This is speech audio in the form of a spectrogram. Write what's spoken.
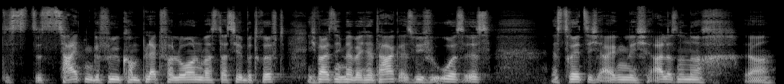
das, das Zeitengefühl komplett verloren, was das hier betrifft. Ich weiß nicht mehr, welcher Tag ist, wie viel Uhr es ist es dreht sich eigentlich alles nur noch, ja,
